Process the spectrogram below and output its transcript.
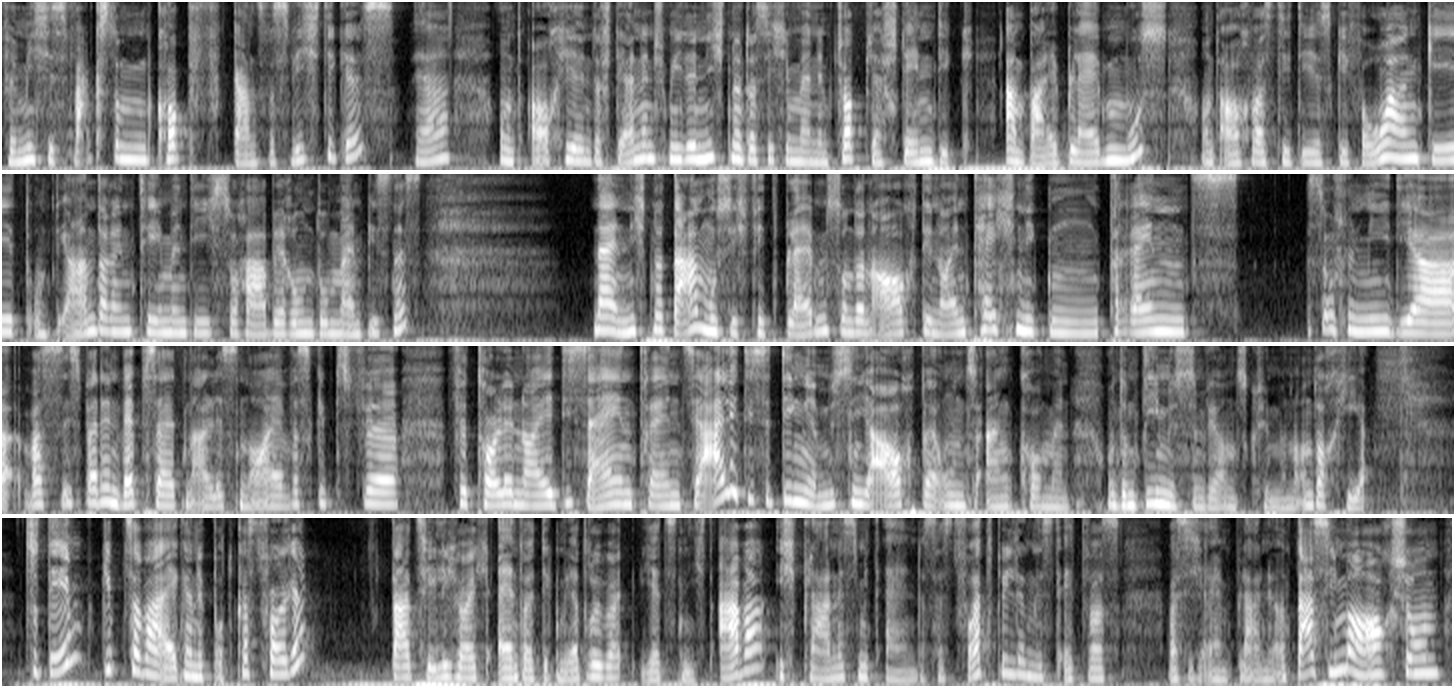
für mich ist Wachstum im Kopf ganz was Wichtiges, ja. Und auch hier in der Sternenschmiede, nicht nur, dass ich in meinem Job ja ständig am Ball bleiben muss und auch was die DSGVO angeht und die anderen Themen, die ich so habe rund um mein Business. Nein, nicht nur da muss ich fit bleiben, sondern auch die neuen Techniken, Trends, Social Media, was ist bei den Webseiten alles neu, was gibt es für, für tolle neue Design-Trends. Ja, alle diese Dinge müssen ja auch bei uns ankommen und um die müssen wir uns kümmern und auch hier. Zudem gibt es aber eine eigene Podcast-Folge. Da erzähle ich euch eindeutig mehr drüber, jetzt nicht. Aber ich plane es mit ein. Das heißt, Fortbildung ist etwas, was ich einplane. Und da sind wir auch schon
